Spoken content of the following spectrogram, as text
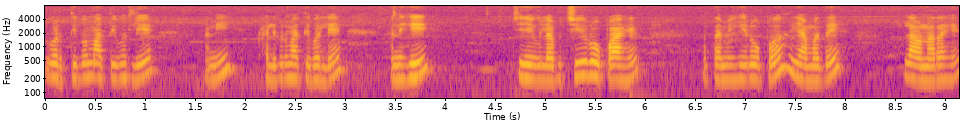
वरती पण माती भरली आहे आणि खाली पण माती भरली आहे आणि ही चिनी गुलाबाची रोपं आहेत. आता मी ही रोपं यामध्ये लावणार आहे.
